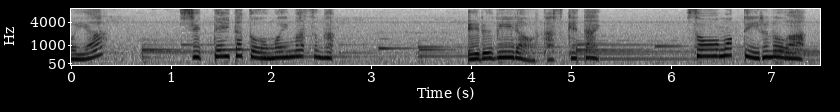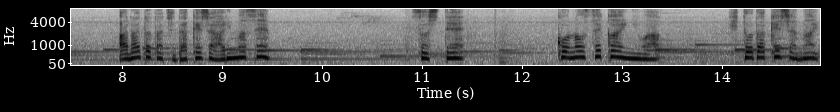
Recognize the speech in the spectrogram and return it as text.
おや知っていたと思いますがエルヴィーラを助けたい。そう思っているのはあなたたちだけじゃありません。そしてこの世界には人だけじゃない。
